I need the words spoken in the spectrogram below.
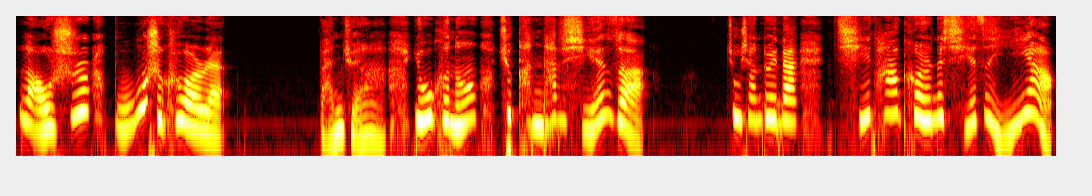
老师不是客人，完全啊有可能去啃他的鞋子，就像对待其他客人的鞋子一样。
